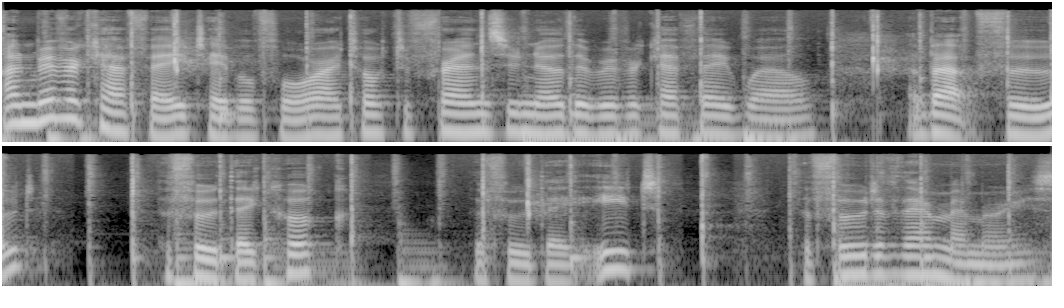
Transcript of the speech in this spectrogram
On River Cafe Table 4, I talk to friends who know the River Cafe well about food, the food they cook, the food they eat, the food of their memories.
